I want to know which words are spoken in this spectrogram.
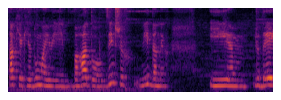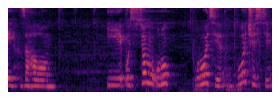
так як я думаю, і багато з інших відданих. і людей загалом. І ось в цьому урок, уроці творчості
